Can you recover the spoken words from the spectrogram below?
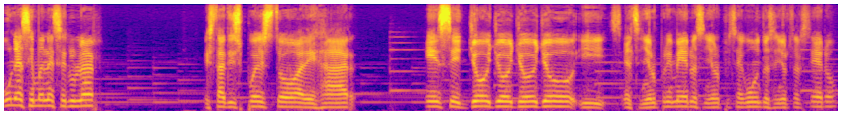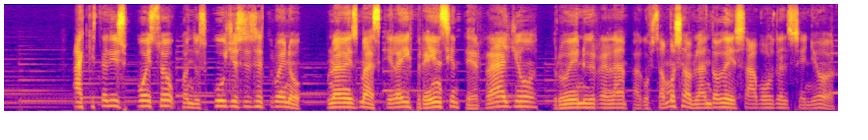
una semana celular? ¿Estás dispuesto a dejar ese yo, yo, yo, yo y el Señor primero, el Señor segundo, el Señor tercero? Aquí está dispuesto cuando escuches ese trueno, una vez más, ¿qué es la diferencia entre rayo, trueno y relámpago? Estamos hablando de esa voz del Señor.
